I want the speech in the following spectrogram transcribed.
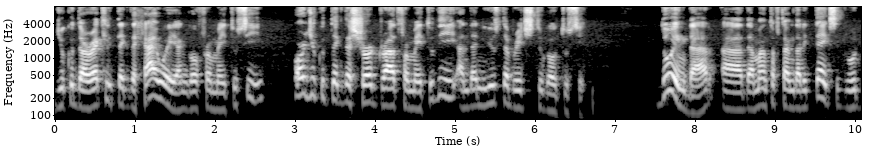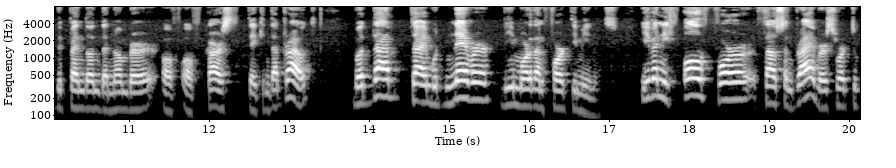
You could directly take the highway and go from A to C, or you could take the short route from A to D and then use the bridge to go to C. Doing that, uh, the amount of time that it takes, it would depend on the number of, of cars taking that route, but that time would never be more than 40 minutes. Even if all 4,000 drivers were to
